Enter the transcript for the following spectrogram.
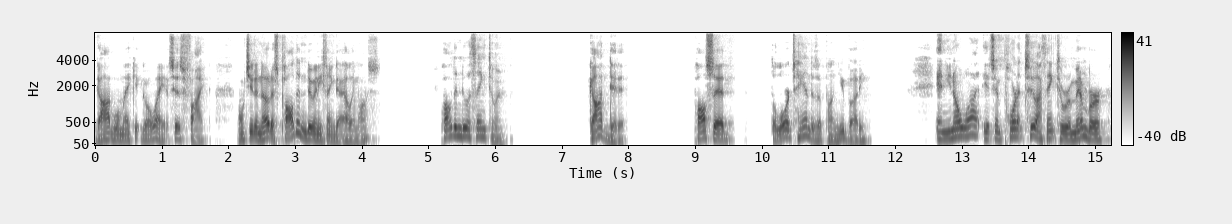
God will make it go away. It's His fight. I want you to notice Paul didn't do anything to Elymas. Paul didn't do a thing to him. God did it. Paul said, The Lord's hand is upon you, buddy. And you know what? It's important too, I think, to remember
